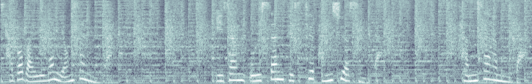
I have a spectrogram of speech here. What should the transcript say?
작업 완료한 영상입니다. 이상 울산 베스트 방수였습니다. 감사합니다.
